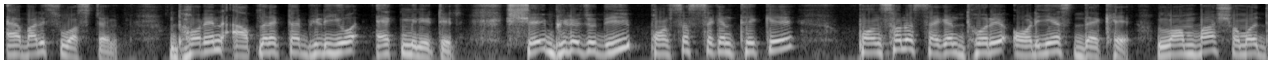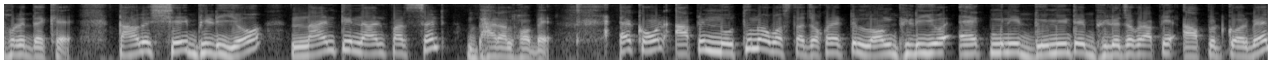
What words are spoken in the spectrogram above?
অ্যাভারেজ ওয়াচ টাইম। ধরেন আপনার একটা ভিডিও এক মিনিটের। সেই ভিডিও যদি পঞ্চাশ সেকেন্ড থেকে পঞ্চান্ন সেকেন্ড ধরে অডিয়েন্স দেখে, লম্বা সময় ধরে দেখে, তাহলে সেই video ninety nine percent viral হবে। এখন আপনি নতুন অবস্থা, যখন একটি লং ভিডিও এক মিনিট, দুই মিনিটের ভিডিও যখন আপনি আপলোড করবেন,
